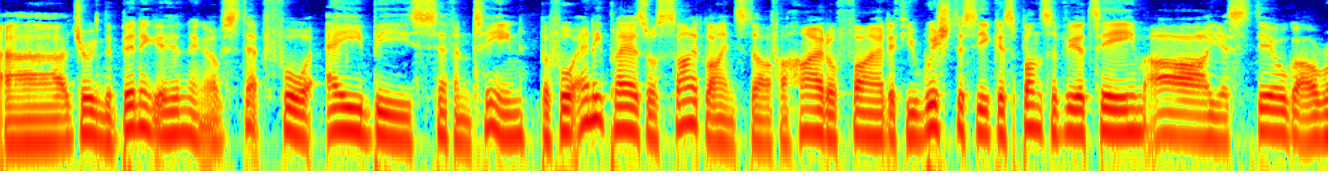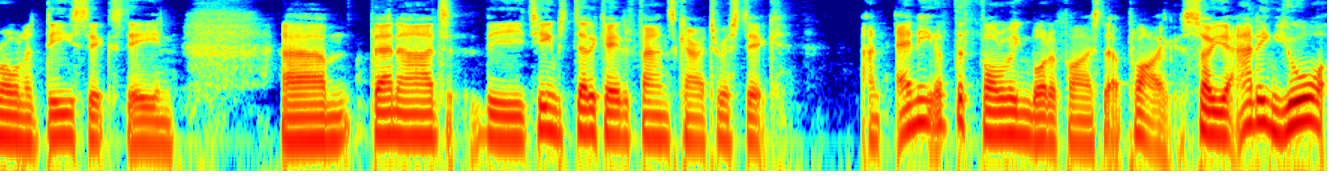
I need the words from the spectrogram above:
Uh, during the beginning of Step 4 AB17, before any players or sideline staff are hired or fired, if you wish to seek a sponsor for your team, ah, oh, you still got to roll a D16. Um, then add the team's dedicated fans characteristic and any of the following modifiers that apply. So you're adding your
